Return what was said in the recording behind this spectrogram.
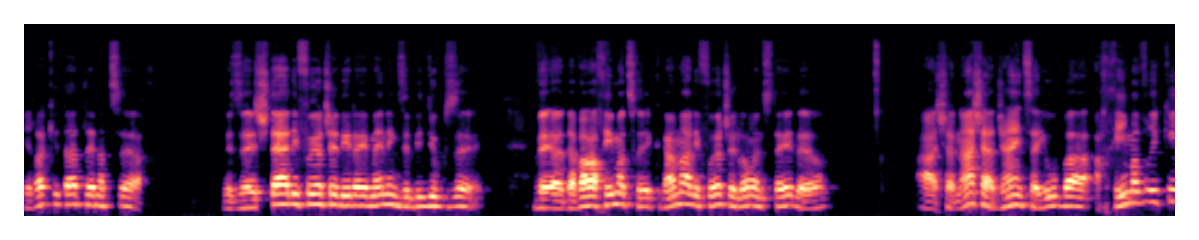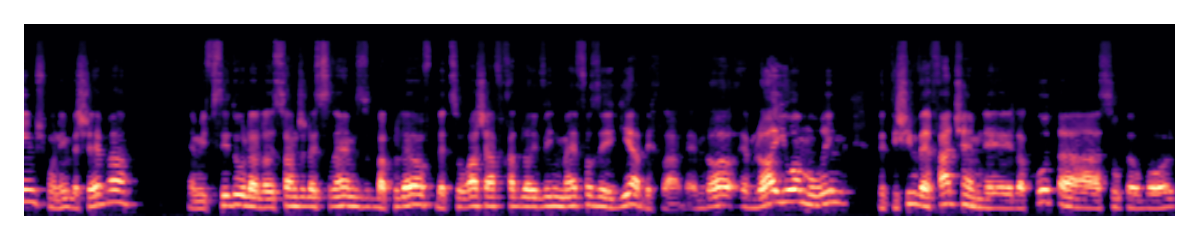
היא רק יודעת לנצח. וזה שתי האליפויות של אילי מנינג זה בדיוק זה. והדבר הכי מצחיק, גם האליפויות של לורנס טיילור, השנה שהג'יינטס היו בה הכי מבריקים, 87, הם הפסידו ללוס אנג'לס רמס בפלייאוף בצורה שאף אחד לא הבין מאיפה זה הגיע בכלל, הם לא, הם לא היו אמורים ב-91 שהם לקחו את הסופרבול,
